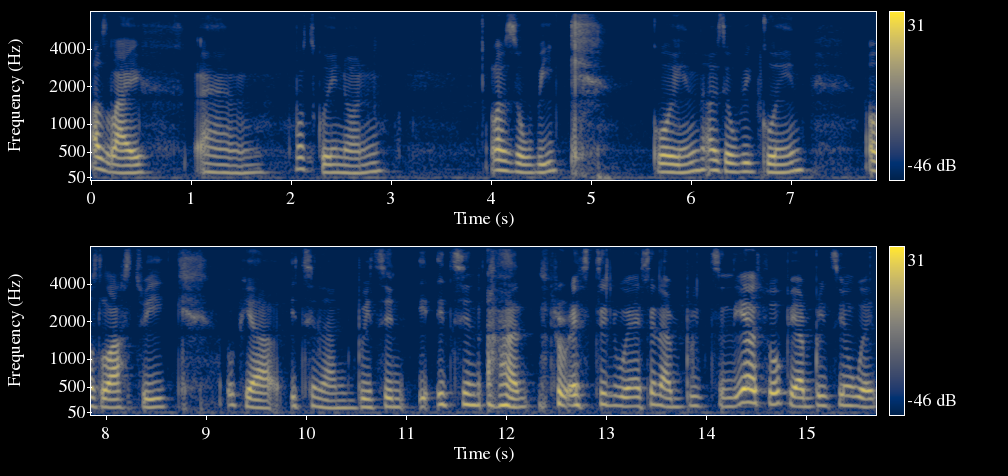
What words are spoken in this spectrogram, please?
How's life? Um, what's going on? How's the week going? How's the week going? How's last week? hope you are eating and breathing, eating and resting well. I said I'm breathing. Yes, hope you are breathing well.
